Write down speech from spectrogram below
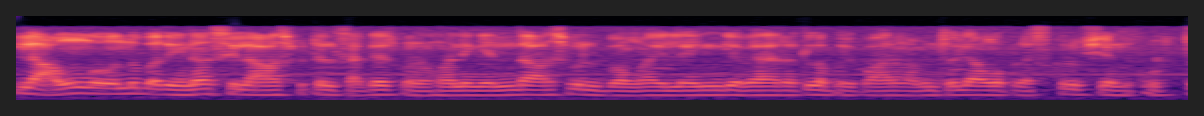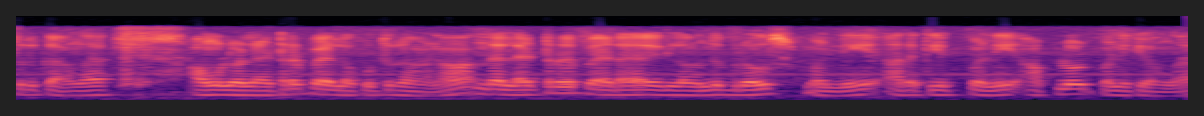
இல்லை அவங்க வந்து பார்த்தீங்கன்னா சில ஹாஸ்பிட்டல் சஜஸ்ட் பண்ணுவாங்க. நீங்கள் எந்த ஹாஸ்பிட்டல் போங்க இல்லை இங்கே வேறு இடத்துல போய் பாருங்க அப்படின்னு சொல்லி அவங்க ப்ரெஸ்கிரிப்ஷன் கொடுத்துருக்காங்க. அவங்களோட லெட்டர் பேடில் கொடுத்துருக்காங்கன்னா அந்த லெட்டர் பேடை இதில் வந்து ப்ரௌஸ் பண்ணி அதை கிளிக் பண்ணி அப்லோட் பண்ணிக்கோங்க.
